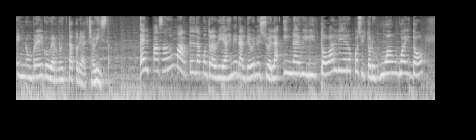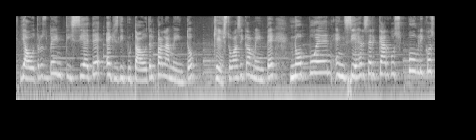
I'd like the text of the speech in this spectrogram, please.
en nombre del gobierno dictatorial chavista. El pasado martes, la Contraloría General de Venezuela inhabilitó al líder opositor Juan Guaidó y a otros 27 exdiputados del Parlamento que esto básicamente no pueden en sí ejercer cargos públicos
